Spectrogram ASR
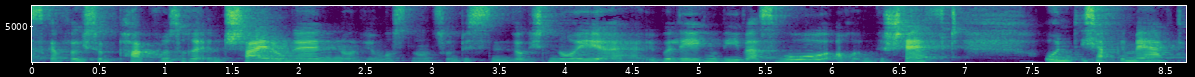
es gab wirklich so ein paar größere Entscheidungen und wir mussten uns so ein bisschen wirklich neu äh, überlegen, wie, was, wo, auch im Geschäft. Und ich habe gemerkt,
